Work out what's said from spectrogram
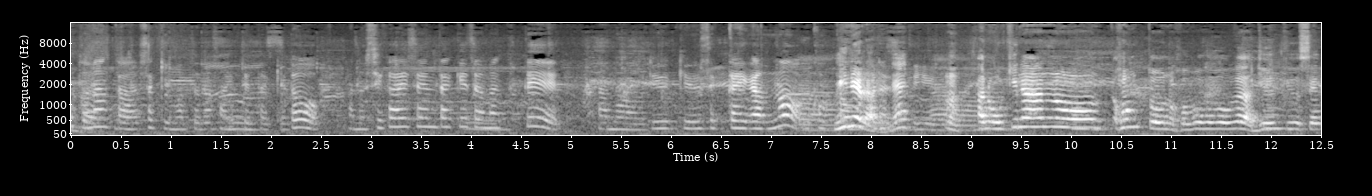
あとなんかさっき松田さん言ってたけど、あの紫外線だけじゃなくて、あの琉球石灰岩のミネラルね。ううん、あの沖縄の本島のほぼほぼが琉球石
